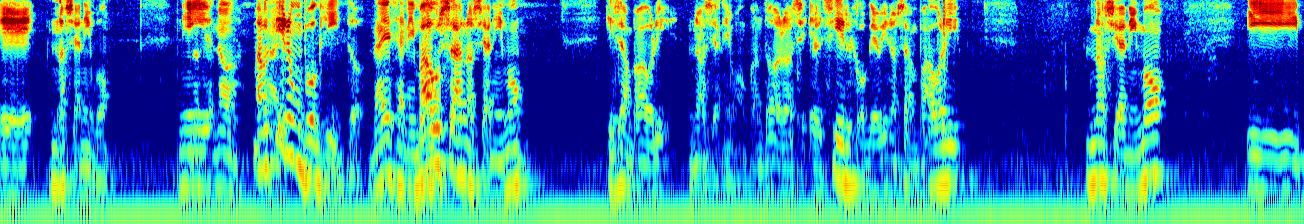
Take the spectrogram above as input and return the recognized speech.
Eh, no se animó. Ni No Martín nadie. un poquito. Nadie se animó. Bausa no se animó. Y San Paoli no se animó. Con todo lo- el circo que vino San Paoli, no se animó. Y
